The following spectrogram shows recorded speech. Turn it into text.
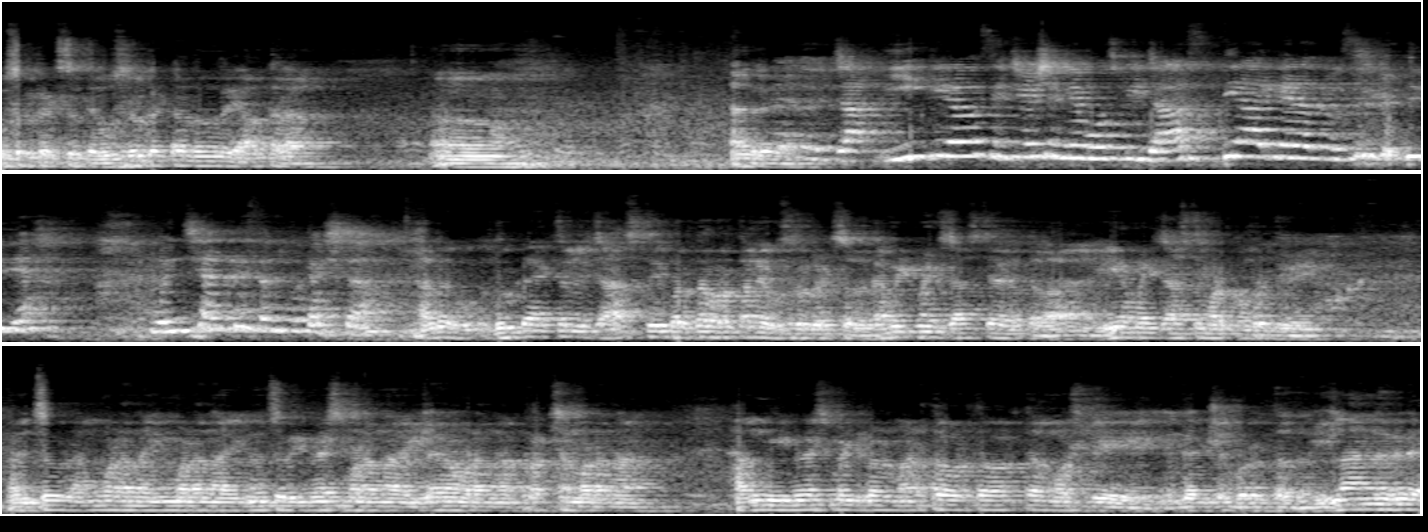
ಉಸಿರು ಕಟ್ಟಿಸುತ್ತೆ ಉಸಿರು ಕಟ್ಟೋದು ಅಂದ್ರೆ ಯಾವ ಥರ ಅಂದ್ರೆ ಈಗಿರೋ ಸಿಚುವೇಶನ್ಗೆ ಮೋಸ್ಟ್ಲಿ ಜಾಸ್ತಿ ಆಗಿ ಏನಾದ್ರೂ ಉಸಿರು ಕಟ್ಟಿದ್ಯಾ? ಮುಂಚೆ ಆದ್ರೆ ಸ್ವಲ್ಪ ಕಷ್ಟ. ಅಲ್ಲ ದುಡ್ಡು ಆಕ್ಚುಲಿ ಜಾಸ್ತಿ ಬರ್ತಾ ಬರ್ತಾನೆ ಉಸಿರು ಕಟ್ಸೋದು. ಕಮಿಟ್ಮೆಂಟ್ ಜಾಸ್ತಿ ಆಗುತ್ತಲ್ಲ? ಇ ಎಂ ಐ ಜಾಸ್ತಿ ಮಾಡ್ಕೊಂಡ್ಬಿಡ್ತೀವಿ. ಒಂಚೂರು ಹಂಗ್ ಮಾಡೋಣ ಹಿಂಗ್ ಮಾಡೋಣ ಇನ್ನೊಂಚೂರು ಇನ್ವೆಸ್ಟ್ ಮಾಡೋಣ ಇಲ್ಲೇನೋ ಮಾಡೋಣ ಪ್ರೊಡಕ್ಷನ್ ಮಾಡೋಣ. ಹಂಗೆ ಇನ್ವೆಸ್ಟ್ಮೆಂಟ್ಗಳು ಮಾಡ್ತಾ ಹೋಗ್ತಾ ಹೋಗ್ತಾ ಮೋಸ್ಟ್ಲಿ ಗಂಟ್ಲಿಗೆ ಬರುತ್ತದು. ಇಲ್ಲ ಅಂದ್ರೆ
